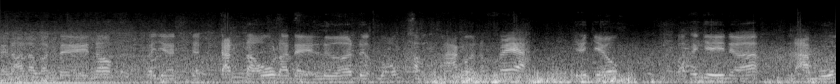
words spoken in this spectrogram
Cái đó là vấn đề nó bây giờ tranh đấu là để lựa được một ông thẩm phán gọi là phe dễ chịu. Và thứ gì nữa là muốn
